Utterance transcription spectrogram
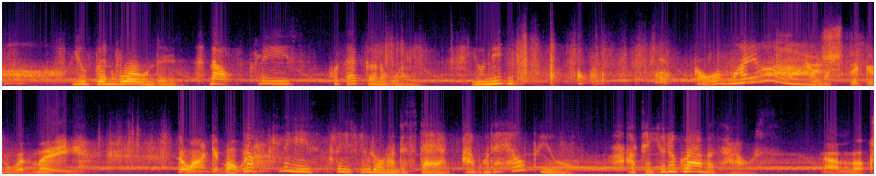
Oh, you've been wounded. Now, please, put that gun away. You needn't. Oh, let go of my arm. you're sticking with me. Go on, get moving. Now, please, please, you don't understand. I want to help you. I'll take you to Grandma's house. Now, look,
